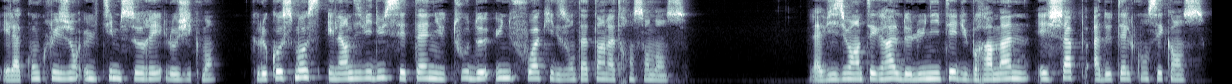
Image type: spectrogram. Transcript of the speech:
et la conclusion ultime serait, logiquement, que le cosmos et l'individu s'éteignent tous deux une fois qu'ils ont atteint la transcendance. La vision intégrale de l'unité du Brahman échappe à de telles conséquences,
